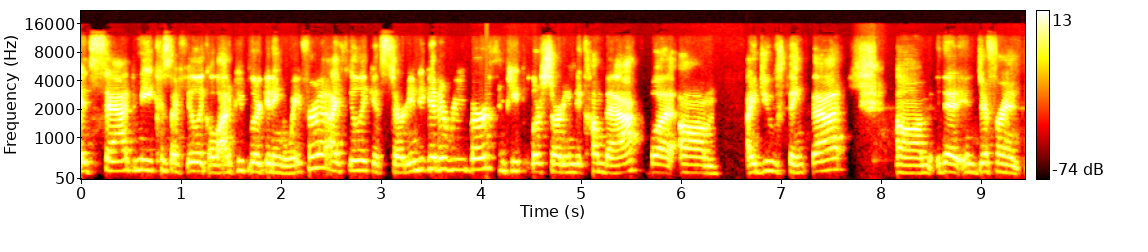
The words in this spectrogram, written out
it's sad to me because I feel like a lot of people are getting away from it. I feel like it's starting to get a rebirth and people are starting to come back. But um, I do think that um, that in different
